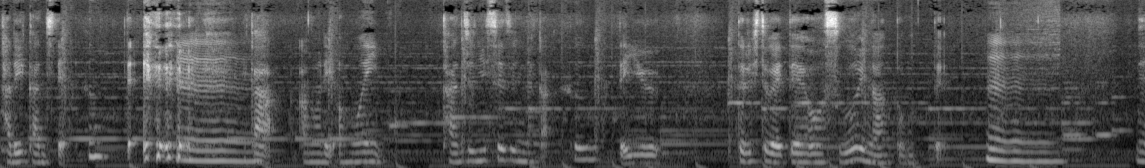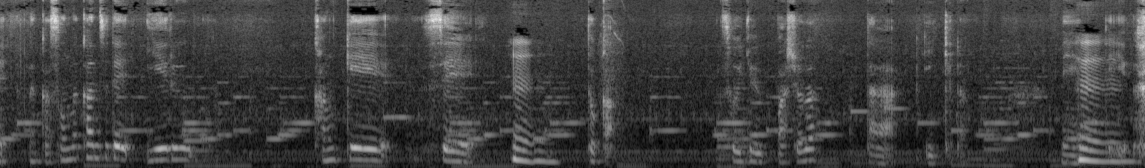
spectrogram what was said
軽い感じでふんって。うんなんかあまり重い感じにせずになんかふんって言ってる人がいておすごいなと思って。うんうんねなんかそんな感じで言える関係性うんうんとかそういう場所だったらいいけどねうんっていう、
